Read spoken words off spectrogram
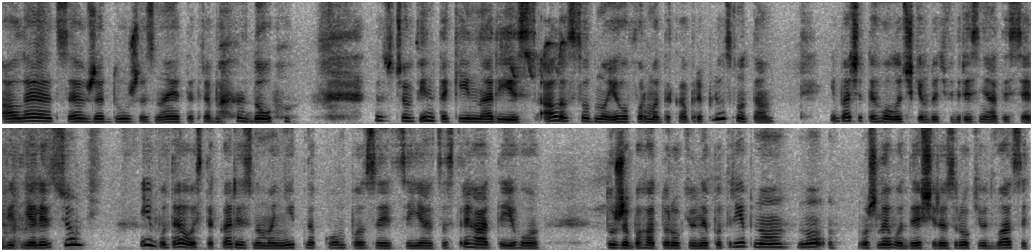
Але це вже дуже, знаєте, треба довго, щоб він такий наріс. Але все одно його форма така приплюснута. І бачите, голочки будуть відрізнятися від ялівцю. І буде ось така різноманітна композиція. Застригати його дуже багато років не потрібно. Ну, можливо, десь через років 20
